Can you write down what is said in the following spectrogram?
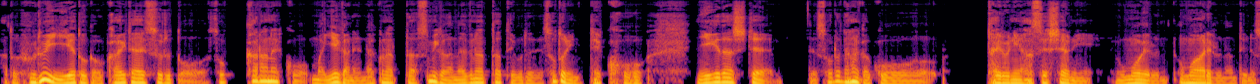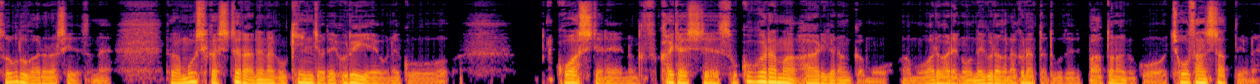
あと古い家とかを解体すると、そっからね、こう、まあ家がね、なくなった、住処がなくなったということで、外にね、こう、逃げ出して、で、それでなんかこう、大量に発生したように思える、思われるなんていうね、そういうことがあるらしいですね。だからもしかしたらね、なんか近所で古い家をね、こう、壊してね、なんか解体して、そこからまあ、ハーリがなんかもう、あもう我々のねぐらがなくなったってことで、バーッとなんかこう、調査したっていうね、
